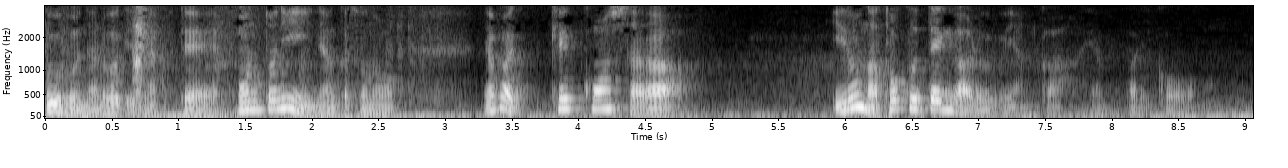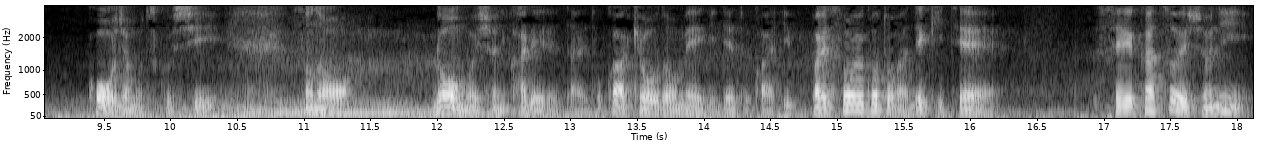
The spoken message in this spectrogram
夫婦になるわけじゃなくて、本当になんかその、やっぱり結婚したら、いろんな特典があるやんか。やっぱりこう、控除もつくし、その、ローンも一緒に借り入れたりとか、共同名義でとか、いっぱいそういうことができて、生活を一緒に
